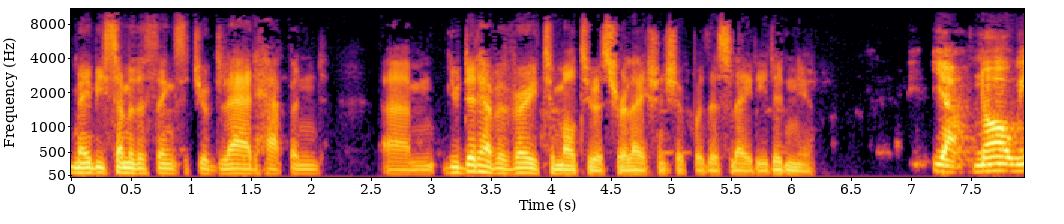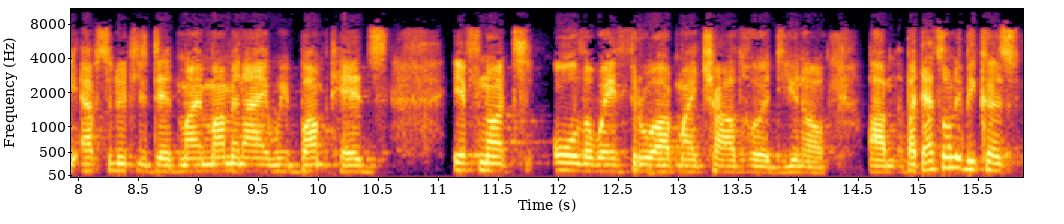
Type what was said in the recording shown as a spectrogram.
maybe some of the things that you're glad happened. Um, you did have a very tumultuous relationship with this lady, didn't you? Yeah, no, we absolutely did. My mom and I, we bumped heads if not all the way throughout my childhood, you know. Um, but that's only because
